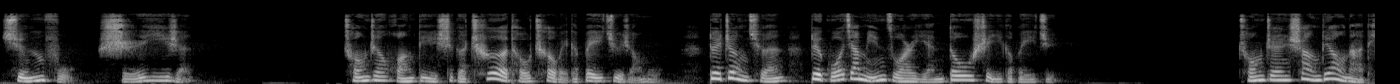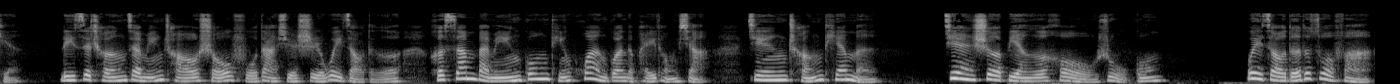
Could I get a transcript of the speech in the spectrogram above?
巡抚十一人。崇祯皇帝是个彻头彻尾的悲剧人物。对政权、对国家民族而言，都是一个悲剧。崇祯上吊那天，李自成在明朝首辅大学士魏藻德和三百名宫廷宦官的陪同下，经承天门建设匾额后入宫。魏藻德的做法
